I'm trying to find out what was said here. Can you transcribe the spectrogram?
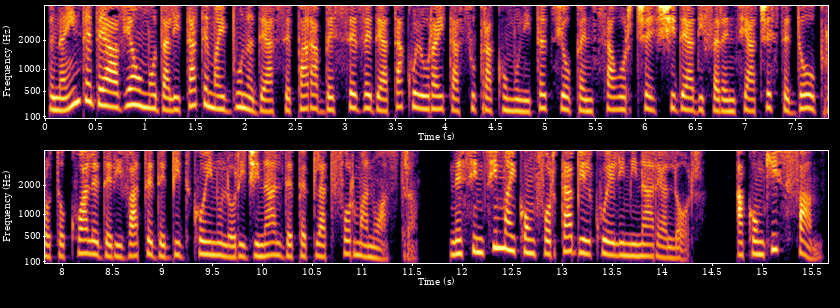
Înainte de a avea o modalitate mai bună de a separa BSV de atacul Wright asupra comunității open source și de a diferenția aceste două protocoale derivate de Bitcoinul original de pe platforma noastră, ne simțim mai confortabil cu eliminarea lor. A conchis FAM,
